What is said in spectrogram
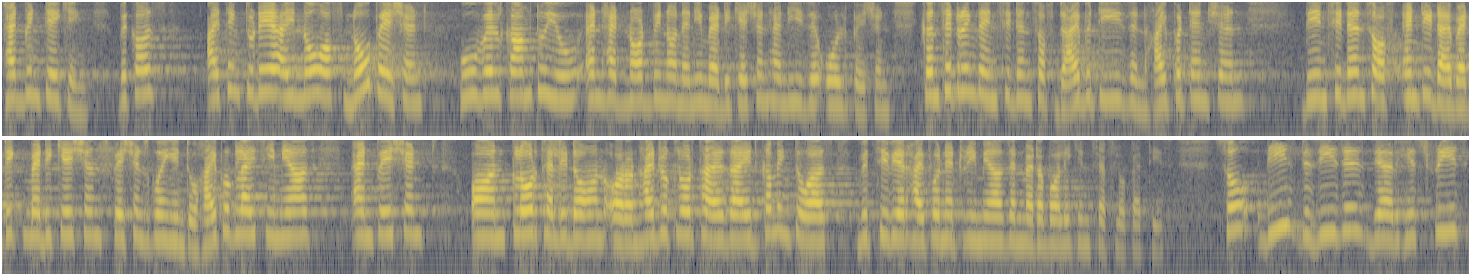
had been taking because I think today I know of no patient who will come to you and had not been on any medication and he's an old patient. Considering the incidence of diabetes and hypertension, the incidence of anti-diabetic medications, patients going into hypoglycemias, and patients on chlorthalidone or on hydrochlorothiazide coming to us with severe hyponatremias and metabolic encephalopathies. So these diseases, their histories,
